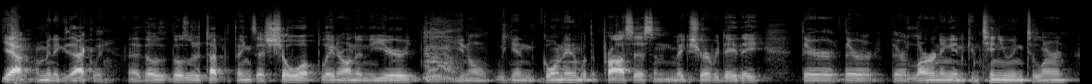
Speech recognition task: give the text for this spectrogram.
Yeah, I mean, exactly. Uh, those, those are the type of things that show up later on in the year. You know, again, going in with the process and making sure every day they, they're, they're, they're learning and continuing to learn.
